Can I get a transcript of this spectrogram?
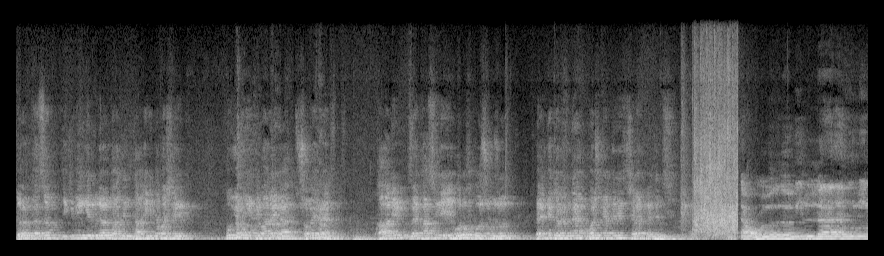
4 Kasım 2024 tatil tarihinde başlayıp bugün itibarıyla sona eren talim ve tahsili huruf kursumuzun belge törenine hoş geldiniz, şereflediniz. أعوذ بالله من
